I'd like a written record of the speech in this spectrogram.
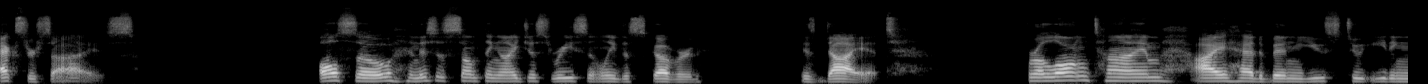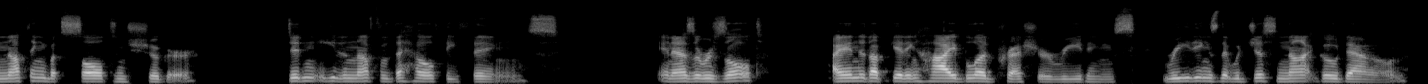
exercise. Also, and this is something I just recently discovered, is diet. For a long time, I had been used to eating nothing but salt and sugar. Didn't eat enough of the healthy things. And as a result, I ended up getting high blood pressure readings, readings that would just not go down.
